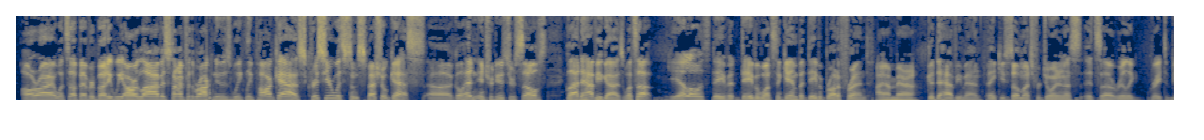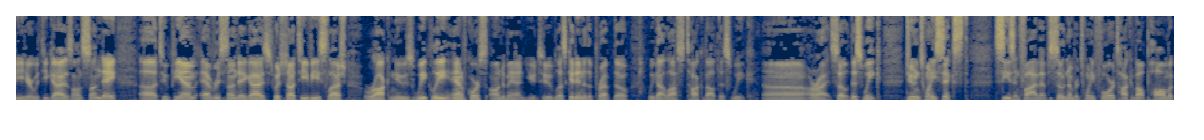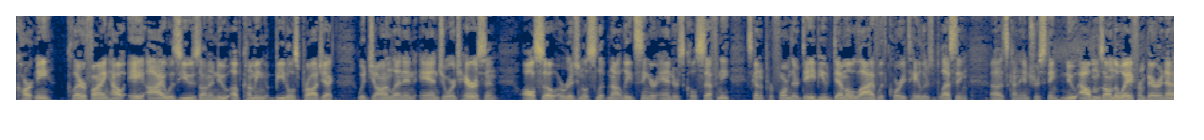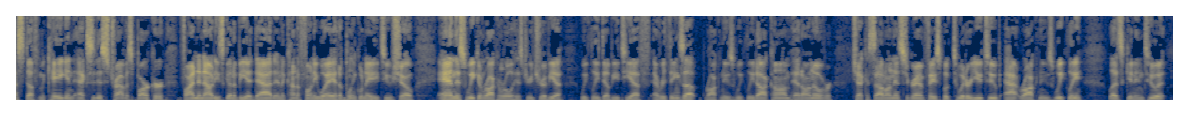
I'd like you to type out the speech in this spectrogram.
All right, what's up, everybody? We are live. It's time for the Rock News Weekly podcast. Chris here with some special guests. Uh, go ahead and introduce yourselves. Glad to have you guys. What's up? Yellow, it's David. David once again, but David brought a friend. Hi, I'm Mara. Good to have you, man. Thank, you. so much for joining us. It's uh, really great to be here with you guys on Sunday, uh, 2 p.m. every Sunday, guys. Twitch.tv slash Rock News Weekly. And, of course, on demand, YouTube. Let's get into the prep, though. We got lots to talk about this week. Uh, all right, so this week, June 26th, season 5, episode number 24, talking about Paul McCartney clarifying how AI was used on a new upcoming Beatles project with John Lennon and George Harrison. Also, original Slipknot lead singer Anders Colsefni is going to perform their debut demo live with Corey Taylor's blessing. Uh, it's kind of interesting. New albums on the way from Baroness, Duff McKagan, Exodus, Travis Barker, finding out he's going to be a dad in a kind of funny way at a Blink 182 show. And this week in rock and roll history trivia, weekly WTF. Everything's up. RockNewsWeekly.com. Head on over. Check us out on Instagram, Facebook, Twitter, YouTube at Rock News Weekly. Let's get into it.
